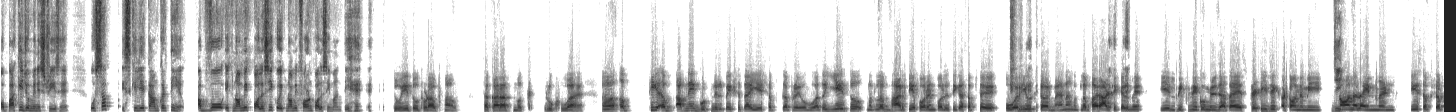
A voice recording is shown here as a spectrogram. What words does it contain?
और बाकी जो मिनिस्ट्रीज हैं, वो सब इसके लिए काम करती हैं। अब वो इकोनॉमिक पॉलिसी को इकोनॉमिक फॉरेन पॉलिसी मानती है। तो ये तो थोड़ा हाँ सकारात्मक रुख हुआ है। अब ठीक है अब आपने गुट निरपेक्षता ये शब्द का प्रयोग हुआ तो ये तो मतलब भारतीय फॉरेन पॉलिसी का सबसे ओवर यूज़ टर्म है ना मतलब हर आर्टिकल में ये लिखने को मिल जाता है स्ट्रेटेजिक अटोनमी नॉन अलाइनमेंट ये सब शब्द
